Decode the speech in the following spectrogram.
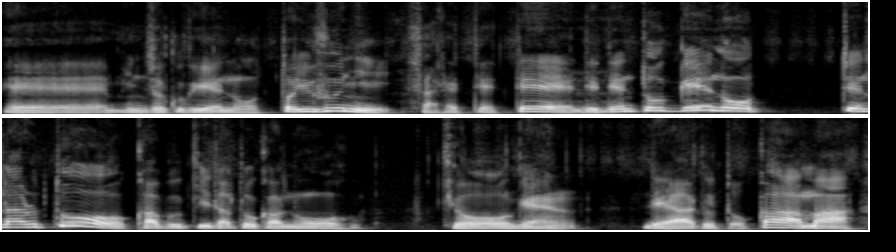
えー、民族芸能というふうにされててで伝統芸能ってなると歌舞伎だとかの狂言であるとか、まあ、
